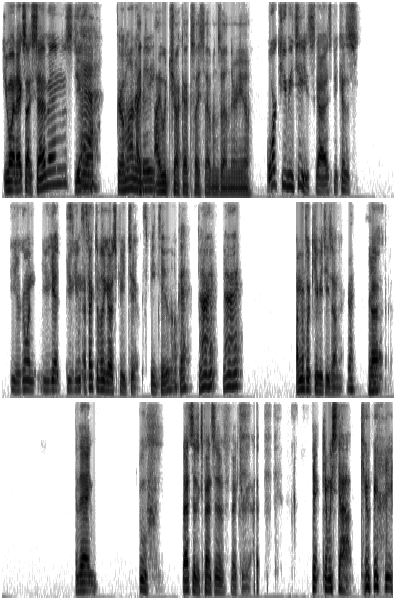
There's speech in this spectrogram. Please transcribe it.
Do you want XI sevens? Yeah, throw them on there, I, baby. I would chuck XI sevens on there. Yeah. or QBTs, guys, because you're going, you get, you can effectively go speed two. Speed two. Okay. All right. All right. I'm gonna put QBTs on there. Yeah. Uh, and then, oof, that's an expensive victory. Can, can we stop? Can we?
